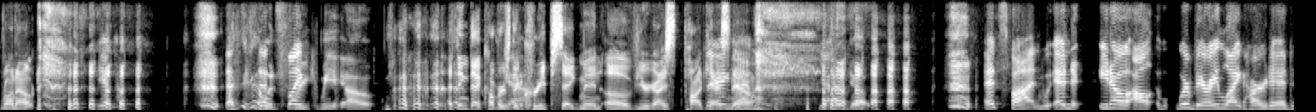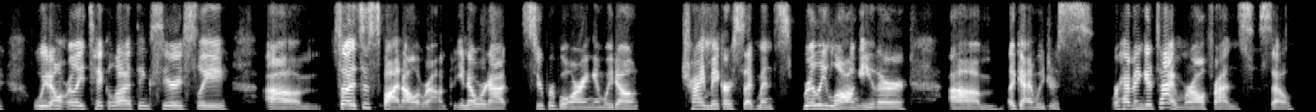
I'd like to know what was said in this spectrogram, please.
Run out. yeah. I think that would That's like- freak me out. I think that covers the creep segment of your guys' there podcast you name. go yeah. Yep. it's fun. And you know I'll, we're very lighthearted. We don't really take a lot of things seriously. Um so it's just fun all around. You know we're not super boring and we don't try and make our segments really long either. Um again we just we're having a good time we're all friends so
